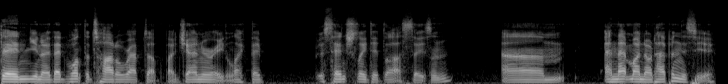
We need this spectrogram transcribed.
then you know they'd want the title wrapped up by January, like they essentially did last season, um, and that might not happen this year.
